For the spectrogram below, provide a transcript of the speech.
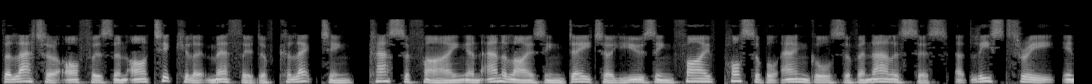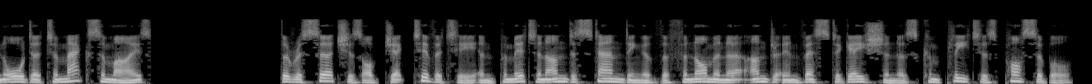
The latter offers an articulate method of collecting, classifying and analyzing data using five possible angles of analysis at least three in order to maximize the researcher's objectivity and permit an understanding of the phenomena under investigation as complete as possible.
